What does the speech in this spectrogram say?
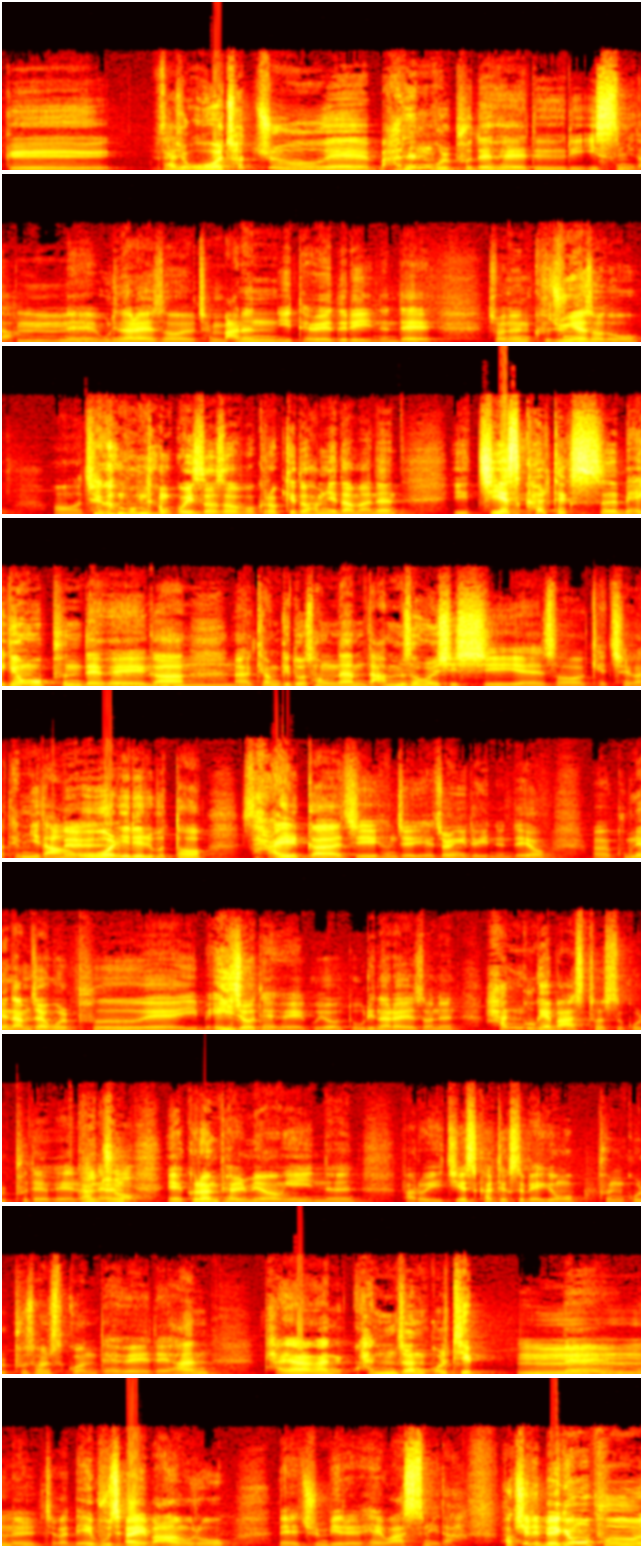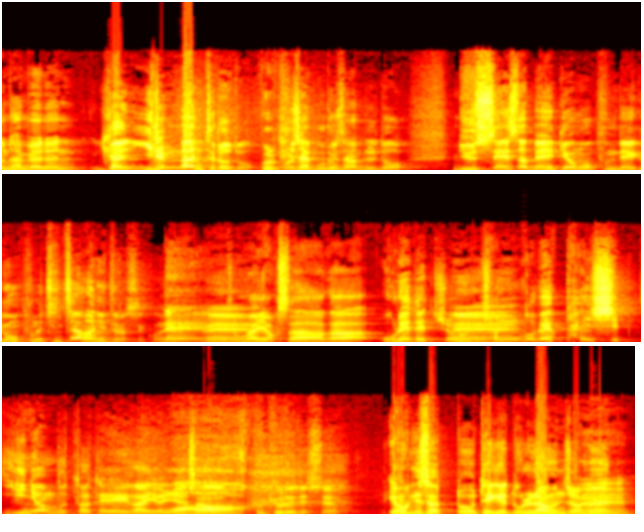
그 사실 5월 첫 주에 많은 골프 대회들이 있습니다. 음. 네, 우리나라에서 참 많은 이 대회들이 있는데 저는 그 중에서도 어, 제가 몸담고 있어서 뭐 그렇기도 합니다만은 이 GS 칼텍스 매경 오픈 대회가 음. 아, 경기도 성남 남서울 CC에서 개최가 됩니다. 네. 5월 1일부터 4일까지 현재 예정이 되어 있는데요. 어, 국내 남자 골프의 이 메이저 대회고요. 또 우리나라에서는 한국의 마스터스 골프 대회라는 그렇죠. 예, 그런 별명이 있는 바로 이 GS 칼텍스 매경 오픈 골프 선수권 대회에 대한 다양한 관전 꿀팁 음. 네, 오늘 제가 내부자의 마음으로 네, 준비를 해 왔습니다. 확실히 매경 오픈 하면은 그러니까 이름만 들어도 골프를 잘 모르는 사람들도 뉴스에서 매경 오픈 매경 오픈은 진짜 많이 들었을 거예요. 네, 정말 역사가 오래됐죠. 네. 1982년부터 대회가 열려서 와, 그렇게 오래됐어요? 여기서 또 되게 놀라운 점은 네.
